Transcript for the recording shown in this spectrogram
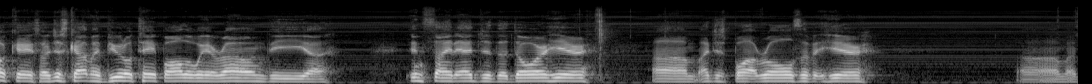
Okay, so I just got my butyl tape all the way around the uh, inside edge of the door here. Um, I just bought rolls of it here. Um, I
